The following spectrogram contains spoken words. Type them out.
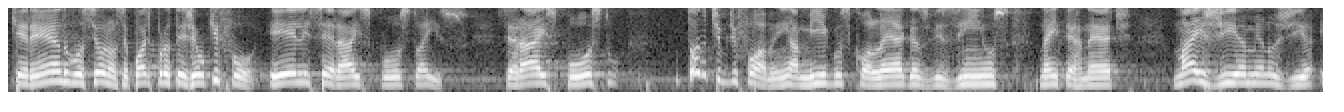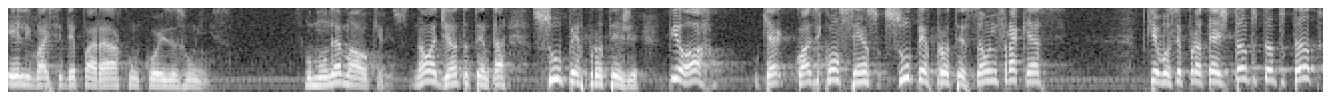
querendo você ou não, você pode proteger o que for, ele será exposto a isso. Será exposto em todo tipo de forma, em amigos, colegas, vizinhos, na internet. Mais dia, menos dia, ele vai se deparar com coisas ruins. O mundo é mau, queridos. Não adianta tentar super proteger. Pior, o que é quase consenso, super proteção enfraquece. Porque você protege tanto, tanto, tanto,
